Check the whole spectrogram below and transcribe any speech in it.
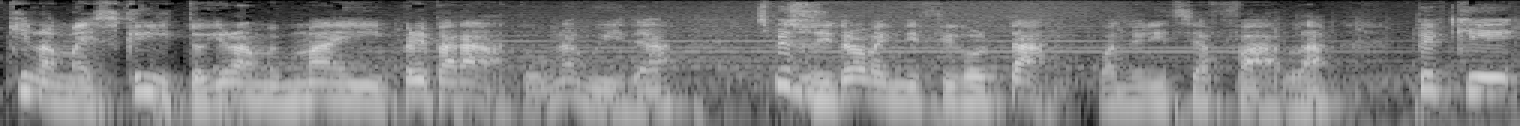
chi non ha mai scritto, chi non ha mai preparato una guida, spesso si trova in difficoltà quando inizia a farla perché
